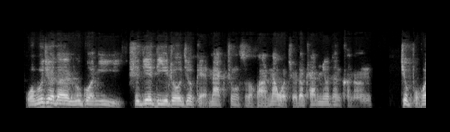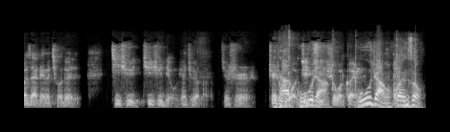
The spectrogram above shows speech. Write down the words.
我不觉得，如果你直接第一周就给 Mac Jones 的话，那我觉得 Cam Newton 可能。就不会在这个球队继续继续留下去了。就是这是我鼓掌，是我个人鼓掌欢送。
